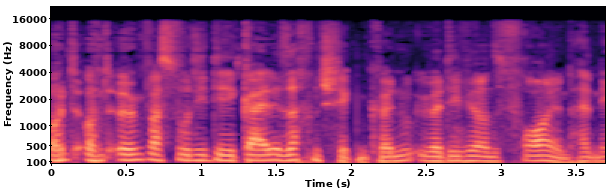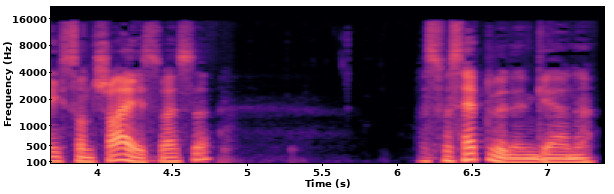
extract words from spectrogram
Und, und irgendwas, wo die dir geile Sachen schicken können, über die wir uns freuen. Halt nicht so ein Scheiß, weißt du? Was, was hätten wir denn gerne?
